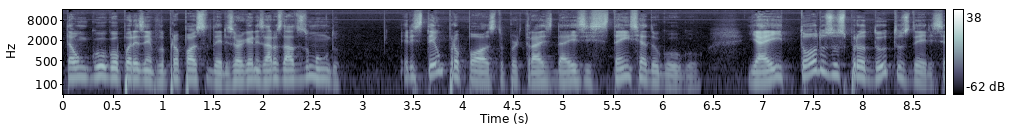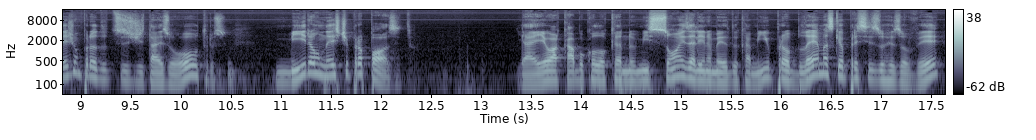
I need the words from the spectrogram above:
Então, o Google, por exemplo, o propósito deles é organizar os dados do mundo. Eles têm um propósito por trás da existência do Google. E aí, todos os produtos deles, sejam produtos digitais ou outros, miram neste propósito. E aí eu acabo colocando missões ali no meio do caminho, problemas que eu preciso resolver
